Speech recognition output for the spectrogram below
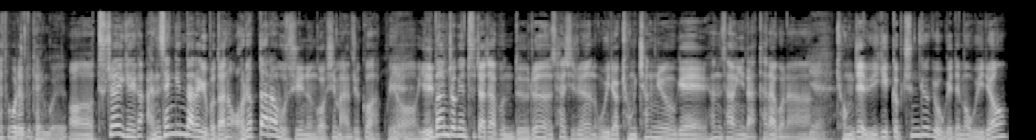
해석을 해도 되는 거예요? 어, 투자의 기회가 안 생긴다라기보다는 어렵다라 보시는 것이 맞을 것 같고요. 예. 일반적인 투자자분들은 사실은 오히려 경착륙의 현상이 나타나거나 예. 경제 위기급 충격이 오게 되면 오히려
